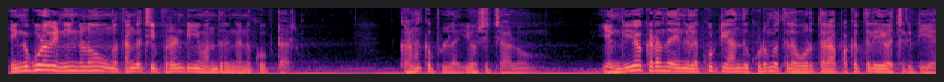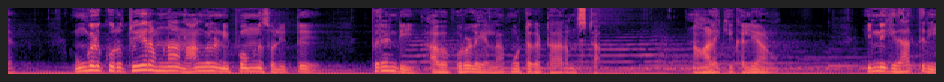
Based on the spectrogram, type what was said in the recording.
எங்கள் கூடவே நீங்களும் உங்கள் தங்கச்சி பிரண்டியும் வந்துருங்கன்னு கூப்பிட்டார். கணக்கு புள்ள யோசிச்சாலும் எங்கேயோ கிடந்த எங்களை கூட்டியாந்து குடும்பத்தில் ஒருத்தரா பக்கத்திலேயே வச்சுக்கிட்டிய. உங்களுக்கு ஒரு துயரம்னா நாங்களும் நிற்போம்னு சொல்லிட்டு பிரண்டி அவள் பொருளை எல்லாம் மூட்டை கட்ட ஆரம்பிச்சிட்டா. நாளைக்கு கல்யாணம். இன்னைக்கு ராத்திரி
